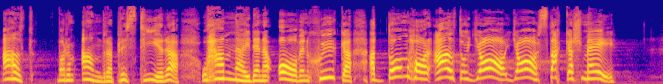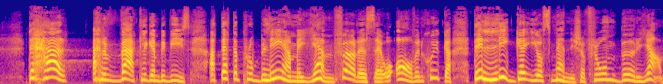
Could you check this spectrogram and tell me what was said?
allt vad de andra presterar och hamna i denna avundsjuka att de har allt och jag, jag, stackars mig. Det här är verkligen bevis att detta problem med jämförelse och avundsjuka, det ligger i oss människor från början.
